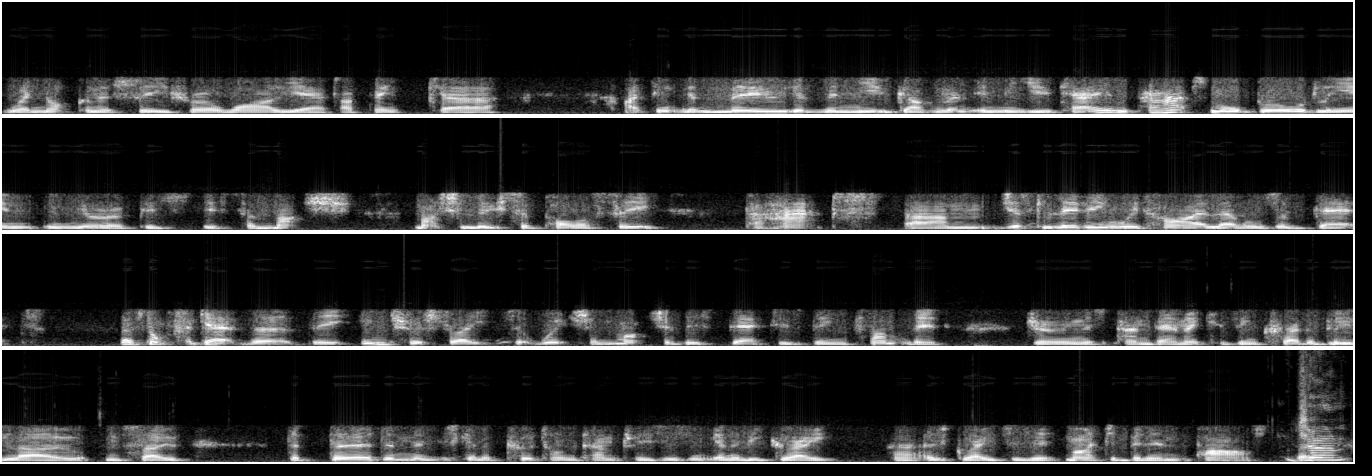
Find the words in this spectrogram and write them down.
we're not going to see for a while yet. I think uh, I think the mood of the new government in the UK and perhaps more broadly in, in Europe is, is for much much looser policy, perhaps um, just living with higher levels of debt let's not forget that the interest rates at which much of this debt is being funded during this pandemic is incredibly low. And so the burden that it's going to put on countries isn't going to be great, uh, as great as it might have been in the past. But John,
